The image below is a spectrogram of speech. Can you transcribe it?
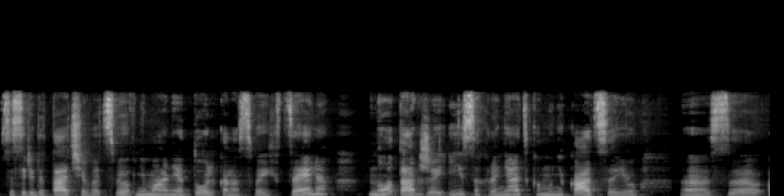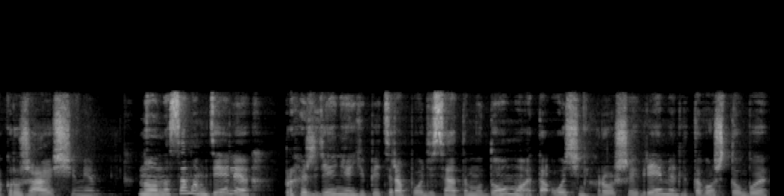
сосредотачивать свое внимание только на своих целях, но также и сохранять коммуникацию э, с окружающими. Но на самом деле прохождение Юпитера по десятому дому это очень хорошее время для того, чтобы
